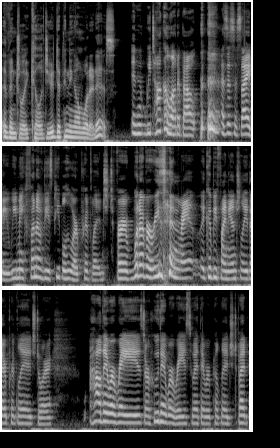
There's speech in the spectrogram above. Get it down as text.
eventually killed you depending on what it is. And we talk a lot about as a society we make fun of these people who are privileged for whatever reason right? It could be financially they're privileged or how they were raised or who they were raised with they were privileged. But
